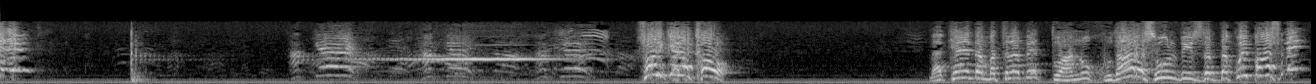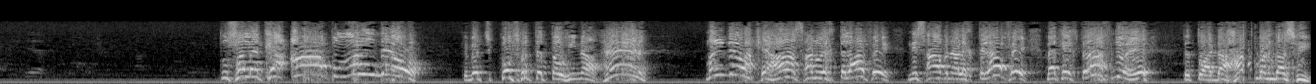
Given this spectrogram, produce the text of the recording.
ہے سن کے رکھو۔ میں کہ مطلب ہے تمہوں خدا رسول دی عزت دا کوئی پاس نہیں۔ تو میں کیا آپ منگے ہو کہ بچ کفر تے توہینا ہے منگے ہو آخیا ہاں سانو اختلاف ہے نصاب نال اختلاف ہے۔ میں کہ اختلاف جو ہے تو تا حق بنتا سی۔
